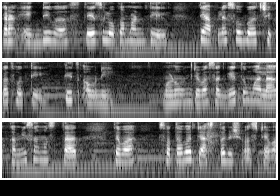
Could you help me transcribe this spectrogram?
कारण एक दिवस तेच लोक म्हणतील ती आपल्यासोबत शिकत होती तीच अवनी. म्हणून जेव्हा सगळे तुम्हाला कमी समजतात तेव्हा स्वतःवर जास्त विश्वास ठेवा.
